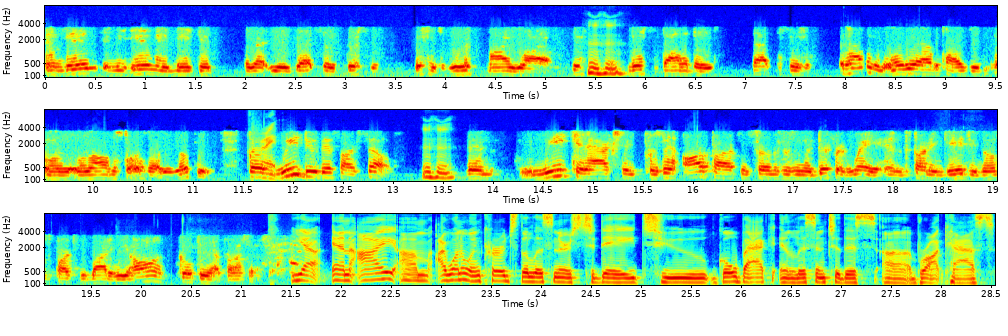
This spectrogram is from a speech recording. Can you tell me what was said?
and then in the end they make it so that your gut says this is this is worth my while. This mm-hmm. this validates that decision. It happens in every advertising and in all the stores that we go through. So right. if we do this ourselves, mm-hmm. then we can actually present our products and services in a different way and start engaging those parts of the body. We all go through that process. Yeah, and I um, I want to encourage the listeners today to go back and listen to this uh, broadcast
